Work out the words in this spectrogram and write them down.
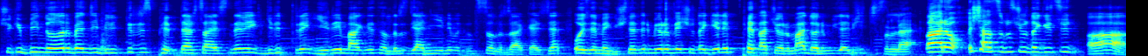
Çünkü 1000 doları bence biriktiririz petler sayesinde ve gidip direkt yeni magnet alırız. Yani yeni mıknatıs alırız arkadaşlar. O yüzden ben güçlendirmiyorum ve şurada gelip pet açıyorum. Hadi oğlum güzel bir şey çıksın la. Bari şansımız şurada gülsün. Aa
